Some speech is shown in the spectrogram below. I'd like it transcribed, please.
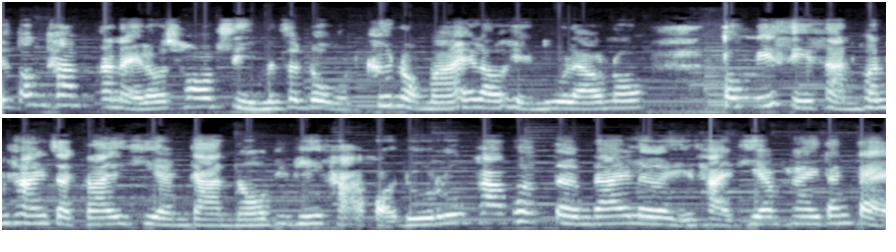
จะต้องทำอันไหนเราชอบสีมันจะโดดขึ้นออกมาให้เราเห็นอยู่แล้วเนาะตรงนี้สีสันค่อนข้างจะใกล้เคียงกันเนาะพี่ๆค่ะขอดูรูปภาพเพิ่มเติมได้เลยถ่ายเทียบให้ตั้งแต่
